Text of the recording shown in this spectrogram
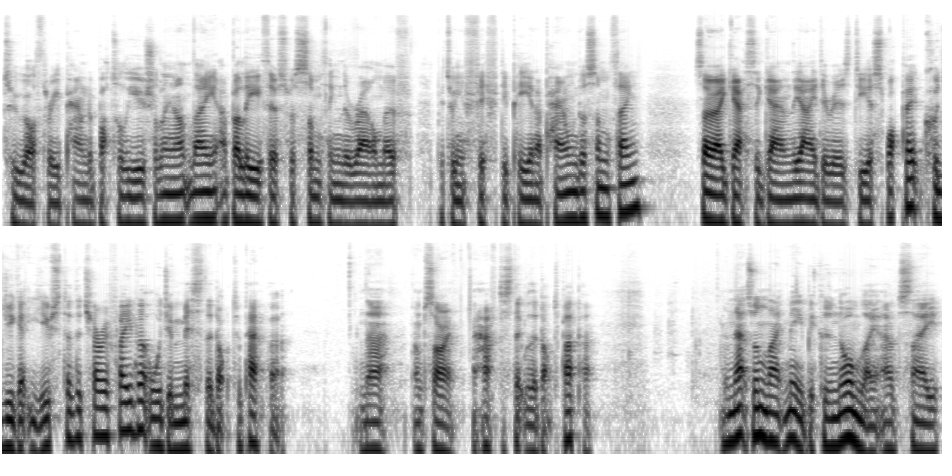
two or three pound a bottle usually, aren't they? I believe this was something in the realm of between 50p and a pound or something. So I guess again, the idea is do you swap it? Could you get used to the cherry flavour or would you miss the Dr. Pepper? Nah, I'm sorry, I have to stick with the Dr. Pepper. And that's unlike me because normally I would say,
